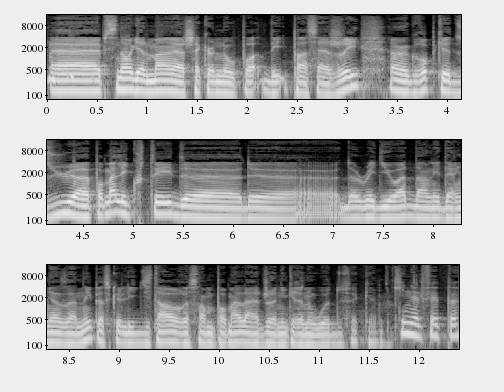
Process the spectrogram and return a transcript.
puis sinon également, à chacun de nos pas, des passagers, un groupe qui a dû pas mal écouter de, de, de Radiohead dans les dernières années parce que les guitares ressemblent pas mal à Johnny Greenwood. Fait Qui ne le fait pas.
